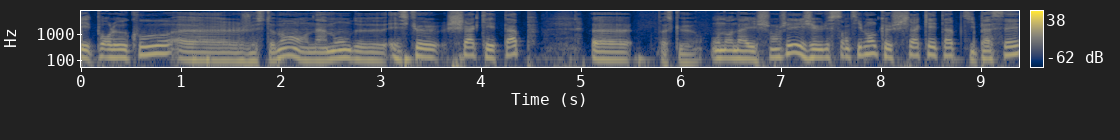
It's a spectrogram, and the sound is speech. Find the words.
Et pour le coup, euh, justement, en amont de, est-ce que chaque étape euh, parce que on en a échangé, j'ai eu le sentiment que chaque étape qui passait,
